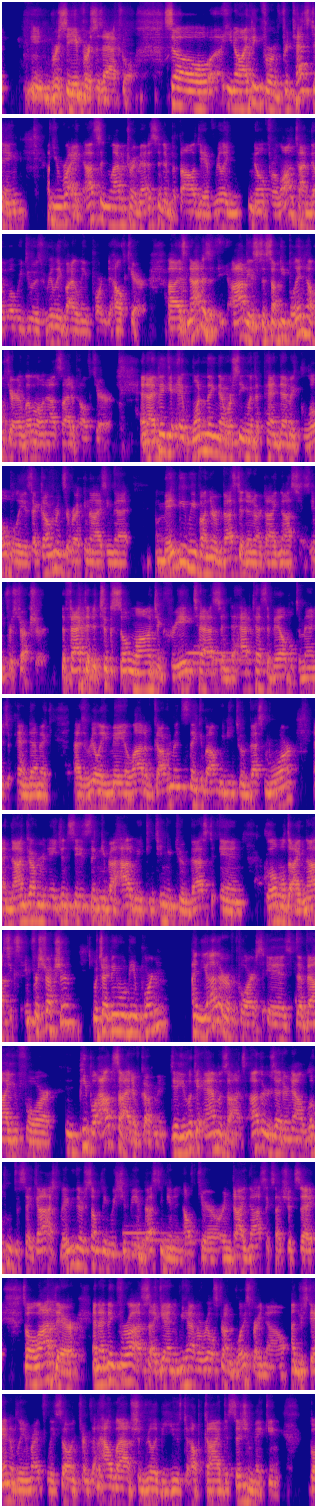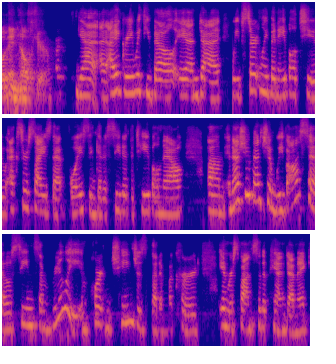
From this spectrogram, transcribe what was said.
received versus actual. So, you know, I think for, for testing, you're right. Us in laboratory medicine and pathology have really known for a long time that what we do is really vitally important to healthcare. Uh, it's not as obvious to some people in healthcare, let alone outside of healthcare. And I think it, one thing that we're seeing with the pandemic globally is that governments are recognizing that maybe we've underinvested in our diagnostics infrastructure the fact that it took so long to create tests and to have tests available to manage the pandemic has really made a lot of governments think about we need to invest more and non-government agencies thinking about how do we continue to invest in global diagnostics infrastructure, which I think will be important. And the other, of course, is the value for people outside of government. You look at Amazon's, others that are now looking to say, gosh, maybe there's something we should be investing in in healthcare or in diagnostics, I should say. So a lot there. And I think for us, again, we have a real strong voice right now, understandably and rightfully so, in terms of how labs should really be used to help guide decision making in healthcare. Yeah, I agree with you, Bill. And uh, we've certainly been able to exercise that voice and get a seat at the table now. Um, and as you mentioned, we've also seen some really important changes that have occurred in response to the pandemic.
